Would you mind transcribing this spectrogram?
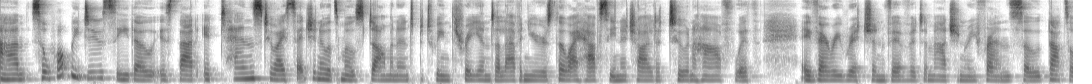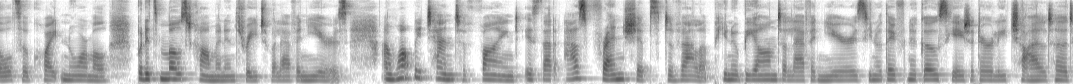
Um, so, what we do see though is that it tends to, I said, you know, it's most dominant between three and 11 years, though I have seen a child at two and a half with a very rich and vivid imaginary friend. So, that's also quite normal, but it's most common in three to 11 years. And what we tend to find is that as friendships develop, you know, beyond 11 years, you know, they've negotiated early childhood,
